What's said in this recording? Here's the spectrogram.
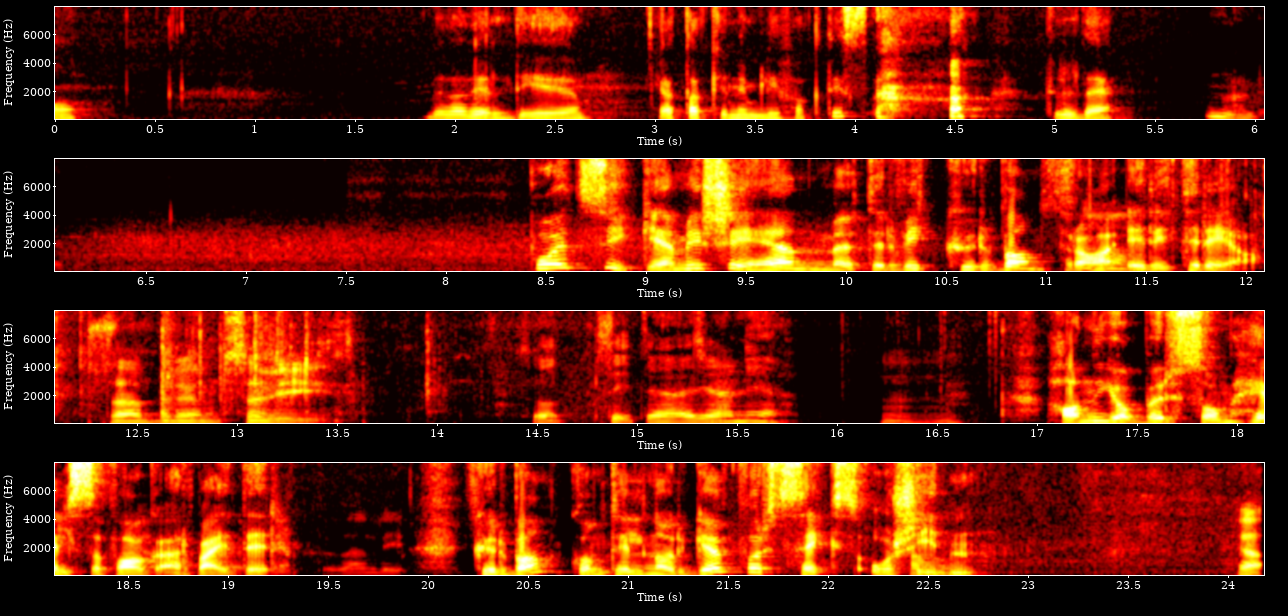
Og det var veldig Jeg takker nemlig faktisk, til det. Mm. På et sykehjem i Skien møter vi Kurban fra Sånn. Eritrea. Der bremser vi. Så sitter jeg her gjerne, jeg. Han jobber som helsefagarbeider. Kurban kom til Norge for seks år siden. Ja.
